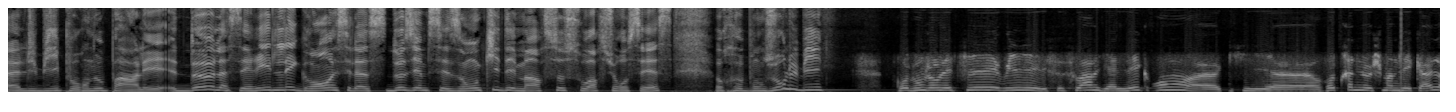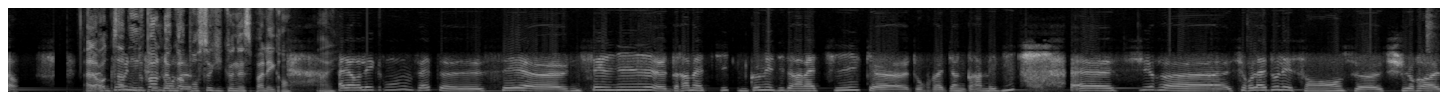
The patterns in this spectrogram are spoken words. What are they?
Euh, Luby pour nous parler de la série Les Grands et c'est la deuxième saison qui démarre ce soir sur OCS. Rebonjour Luby. Rebonjour Letty, oui, et ce soir il y a les grands euh, qui euh, reprennent le chemin de l'école. Alors Euh, ça une nous parle de quoi pour ceux qui connaissent pas Les Grands? Alors les grands en fait euh, c'est euh, une série euh, dramatique, une comédie dramatique, euh, donc on va dire une dramédie, euh, sur euh, sur l'adolescence, euh, sur euh,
